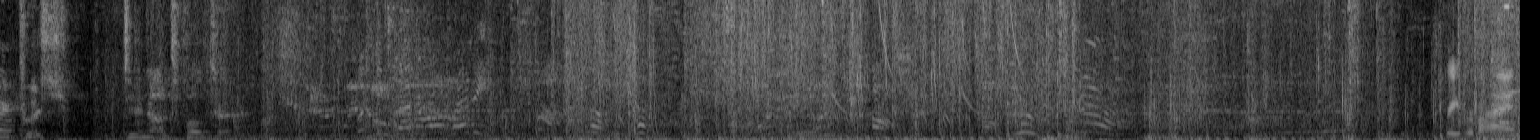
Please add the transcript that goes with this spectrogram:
We push. Do not falter. Looking better already. Reaper behind.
